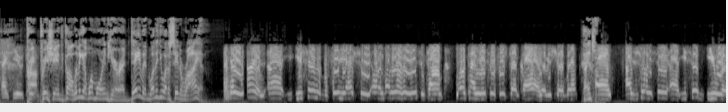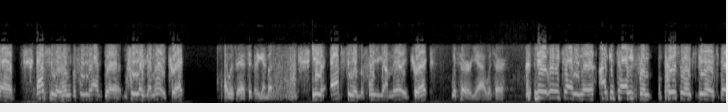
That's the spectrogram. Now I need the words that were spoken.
Thank you, Pre Tom. appreciate the call. Let me get one more in here. Uh, David, what did you want to say to Ryan? Hey, Ryan, uh, you're saying that before you actually... Oh, and by the way, hey, listen, Tom, long-time listener, first-time call. I love your show, bro. Thank you. Um, I just wanted to say, uh, you said you were uh, abstinent before you had uh, before you guys got married, correct? I was uh, say that again, but You were abstinent before you got married, correct? with her, yeah, with her. Dude, let me tell you, man, I can tell you from personal experience, bro,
